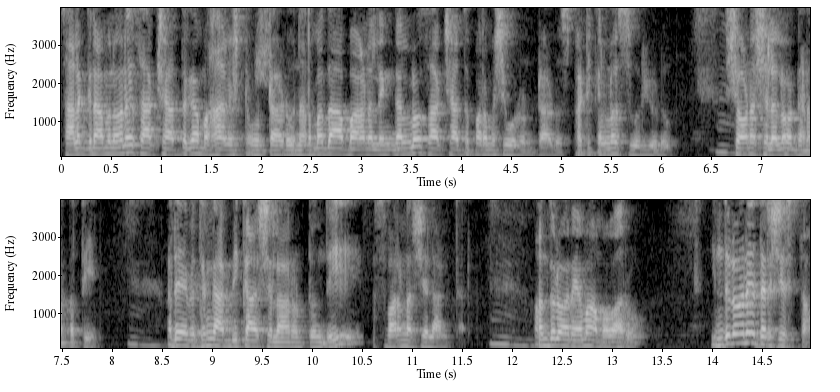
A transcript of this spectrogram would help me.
సాలగ్రామంలోనే సాక్షాత్తుగా మహావిష్ణువు ఉంటాడు. నర్మదా బాణలింగంలో సాక్షాత్తు పరమశివుడు ఉంటాడు. స్ఫటికంలో సూర్యుడు షోణశిలలో గణపతి. అదేవిధంగా అంబికాశిల అని ఉంటుంది స్వర్ణశిల అంటారు. అందులోనేమో అమ్మవారు. ఇందులోనే దర్శిస్తాం.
